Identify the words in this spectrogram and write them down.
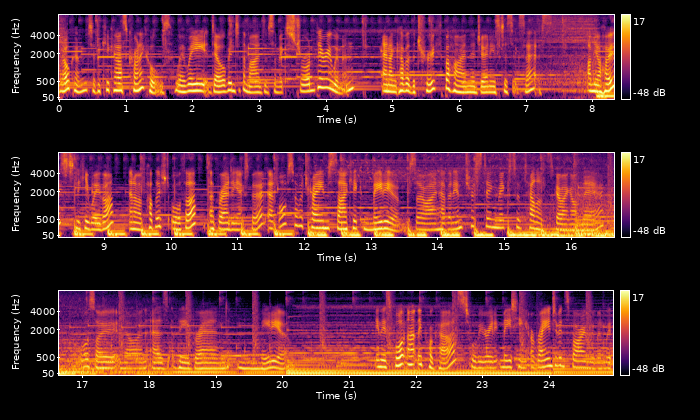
Welcome to the Kickass Chronicles, where we delve into the minds of some extraordinary women and uncover the truth behind their journeys to success. I'm your host, Nikki Weaver, and I'm a published author, a branding expert, and also a trained psychic medium. So I have an interesting mix of talents going on there, also known as the brand medium. In this fortnightly podcast, we'll be meeting a range of inspiring women with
